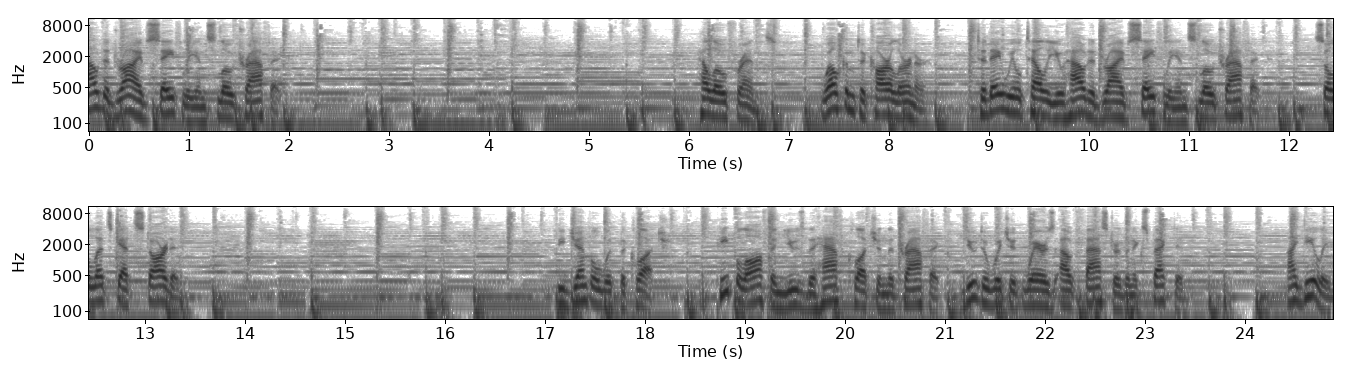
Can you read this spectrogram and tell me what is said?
How to drive safely in slow traffic. Hello friends. Welcome to Car Learner. Today we'll tell you how to drive safely in slow traffic. So let's get started. Be gentle with the clutch. People often use the half clutch in the traffic, due to which it wears out faster than expected. Ideally,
